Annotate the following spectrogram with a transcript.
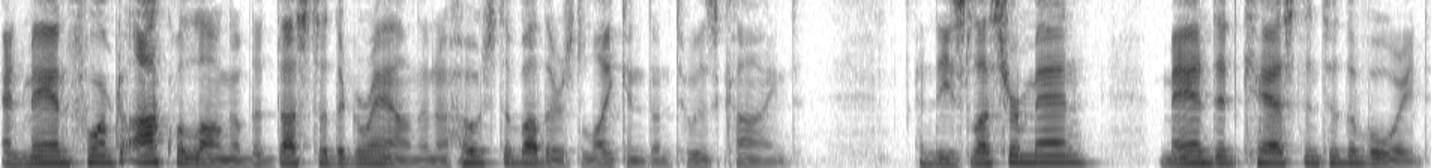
And man formed Aqualung of the dust of the ground, and a host of others likened unto his kind. And these lesser men man did cast into the void,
